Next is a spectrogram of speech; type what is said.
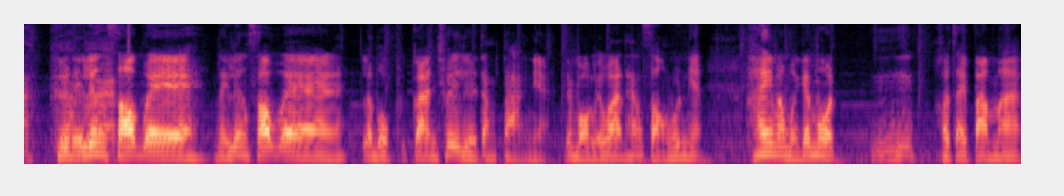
ะคือในเรื่องย่าซแกอฟต์แวร์ในเรื่องซอฟต์แวร์ ระบบการช่วยเหลือต่างๆเนี่ยจะบอกเลยว่าทั้ง 2 รุ่นเนี่ยให้มาเหมือนกันหมดอืมเข้าใจป้ามาก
